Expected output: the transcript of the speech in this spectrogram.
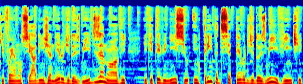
que foi anunciado em janeiro de 2019 e que teve início em 30 de setembro de 2020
